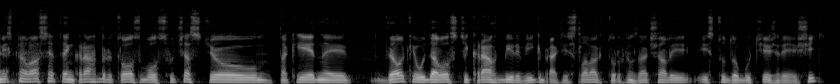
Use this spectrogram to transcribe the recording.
my sme vlastne ten Craft Beer Talks bol súčasťou takej jednej veľkej udalosti Craft Beer Week Bratislava, ktorú sme začali istú dobu tiež riešiť.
